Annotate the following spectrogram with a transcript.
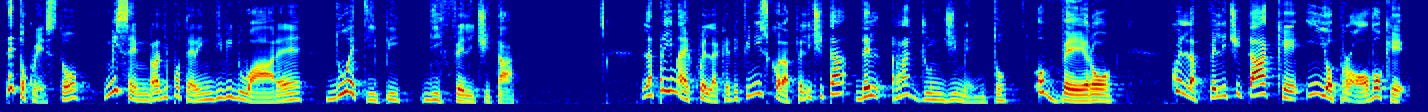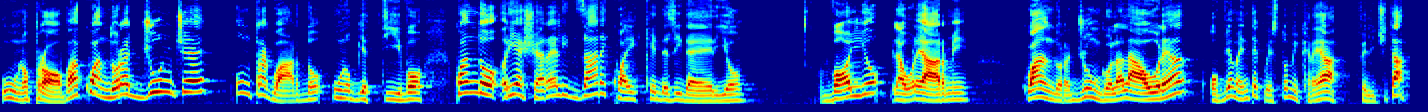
Detto questo, mi sembra di poter individuare due tipi di felicità. La prima è quella che definisco la felicità del raggiungimento, ovvero quella felicità che io provo, che uno prova, quando raggiunge un traguardo, un obiettivo, quando riesce a realizzare qualche desiderio. Voglio laurearmi. Quando raggiungo la laurea, ovviamente questo mi crea felicità,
